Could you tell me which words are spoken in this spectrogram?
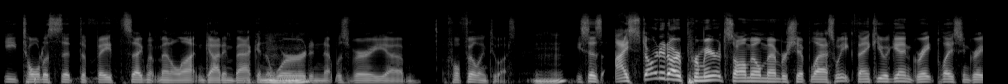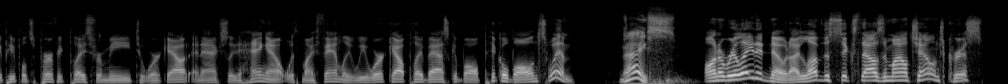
he told us that the faith segment meant a lot and got him back in the Mhm. Word, and that was very um, fulfilling to us. Mm-hmm. He says, I started our Premier at Sawmill membership last week. Thank you again. Great place and great people. It's a perfect place for me to work out and actually to hang out with my family. We work out, play basketball, pickleball, and swim. Nice. On a related note, I love the 6,000 mile challenge, Chris.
